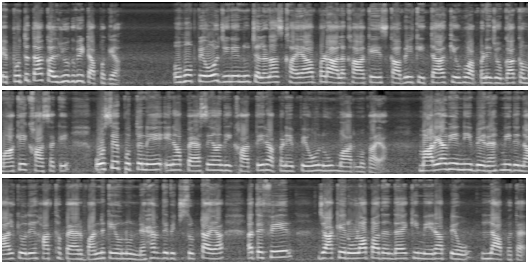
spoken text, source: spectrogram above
ਇਹ ਪੁੱਤ ਤਾਂ ਕਲਯੁਗ ਵੀ ਟੱਪ ਗਿਆ। ਉਹ ਪਿਓ ਜਿਨੇ ਨੂੰ ਚੱਲਣਾ ਸਿਖਾਇਆ, ਪੜ੍ਹਾ ਲਿਖਾ ਕੇ ਇਸ ਕਾਬਿਲ ਕੀਤਾ ਕਿ ਉਹ ਆਪਣੇ ਜੋਗਾ ਕਮਾ ਕੇ ਖਾ ਸਕੇ, ਉਸੇ ਪੁੱਤ ਨੇ ਇਹਨਾਂ ਪੈਸਿਆਂ ਦੀ ਖਾਤਰ ਆਪਣੇ ਪਿਓ ਨੂੰ ਮਾਰ ਮੁਕਾਇਆ। ਮਾਰਿਆ ਵੀ ਇੰਨੀ ਬੇਰਹਿਮੀ ਦੇ ਨਾਲ ਕਿ ਉਹਦੇ ਹੱਥ ਪੈਰ ਬੰਨ੍ਹ ਕੇ ਉਹਨੂੰ ਨਹਿਰ ਦੇ ਵਿੱਚ ਸੁੱਟ ਆਇਆ ਅਤੇ ਫਿਰ ਜਾ ਕੇ ਰੋਲਾ ਪਾ ਦਿੰਦਾ ਹੈ ਕਿ ਮੇਰਾ ਪਿਓ ਲਾਪਤਾ ਹੈ।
